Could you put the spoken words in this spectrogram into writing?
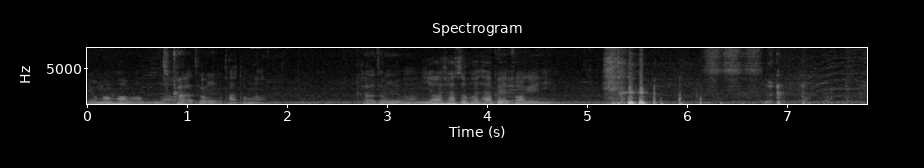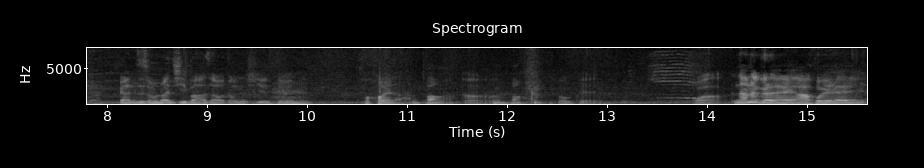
有漫画吗？我不知道。卡通，卡通啊，卡通啊！你要下次回台北抓给你。感这什么乱七八糟的东西？对，不会了，很棒啊，很棒。OK，哇，那那个嘞，阿辉嘞，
